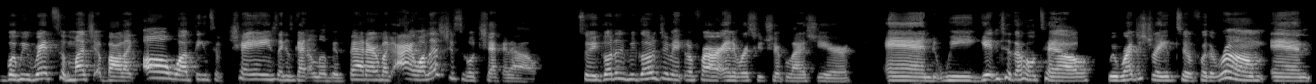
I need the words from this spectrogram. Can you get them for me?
but we read so much about like, oh, well, things have changed, like it's gotten a little bit better. I'm like, all right, well, let's just go check it out. So we go to we go to Jamaica for our anniversary trip last year, and we get into the hotel. We're registering to for the room, and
